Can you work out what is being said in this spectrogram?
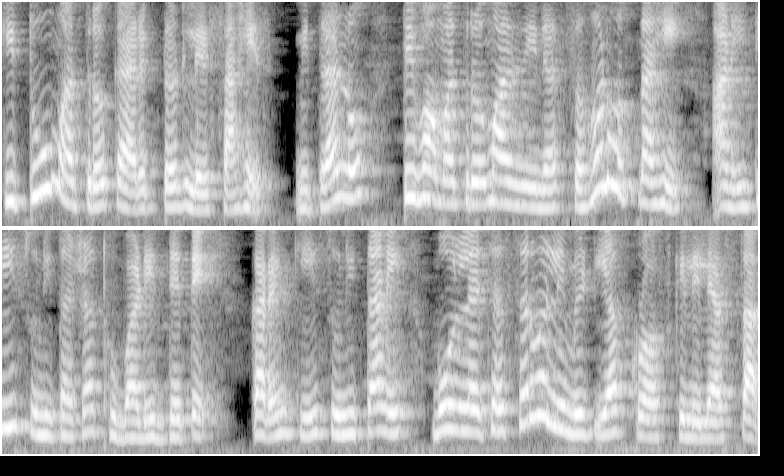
की तू मात्र कॅरेक्टर लेस आहेस. मित्रांनो तेव्हा मात्र माननीला सहन होत नाही आणि ती सुनीताच्या थोबाडीत देते. कारण की सुनीताने बोलण्याच्या सर्व लिमिट या क्रॉस केलेल्या असतात.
